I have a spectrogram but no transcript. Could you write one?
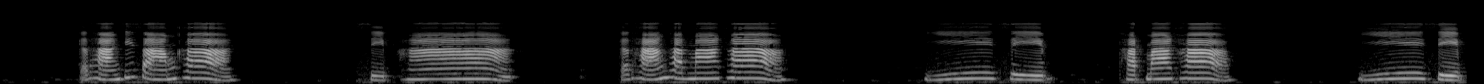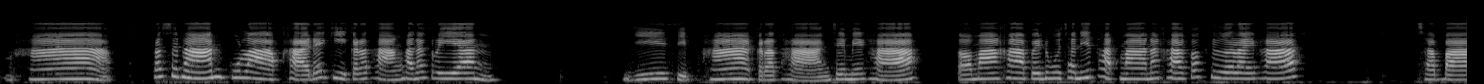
10 กระถางที่ 3 ค่ะ 15 กระถางถัดมาค่ะ 20 ถัดมาค่ะ25เพราะฉะนั้นกุหลาบขายได้กี่กระถางคะนักเรียน25กระถางใช่ไหมคะ ต่อมาค่ะไปดูชนิดถัดมานะคะก็คืออะไรคะชบา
